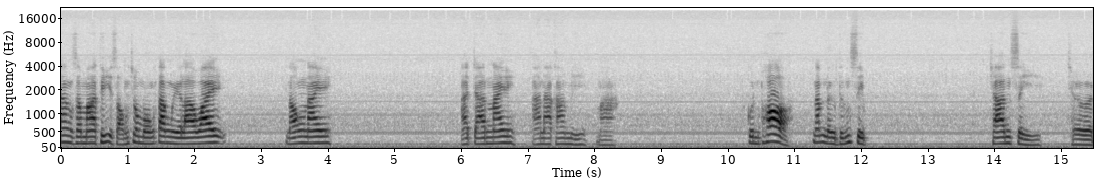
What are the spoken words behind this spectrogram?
นั่งสมาธิสองชั่วโมงตั้งเวลาไว้ น้องใน อาจารย์ในอานาคามีมา คุณพ่อนับหนึ่งถึงสิบชานสี่เชิญ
